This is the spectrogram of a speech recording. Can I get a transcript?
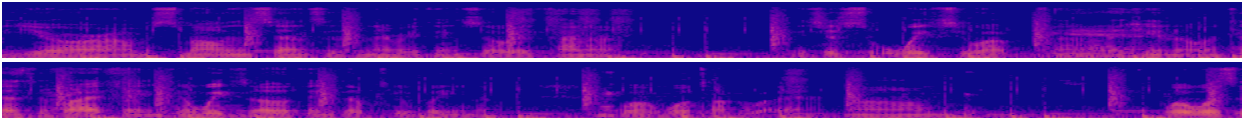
your um, smelling senses and everything. So it kind of it just wakes you up, kind of yeah. like you know, intensify things and wakes other things up too. But you know, we'll we'll talk about that. Um, what was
